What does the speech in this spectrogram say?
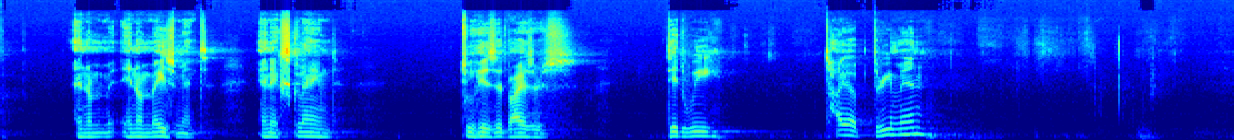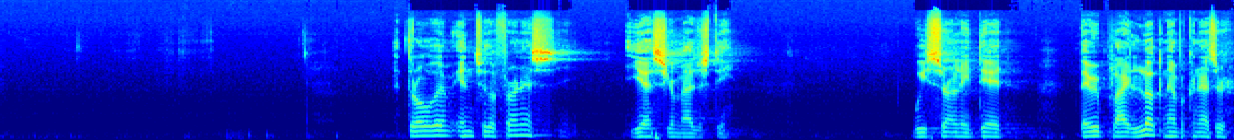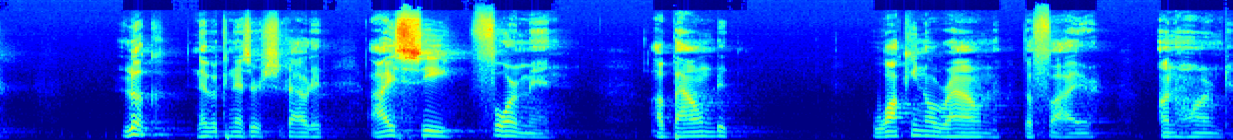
in, in amazement and exclaimed to his advisors, Did we tie up three men? Throw them into the furnace? Yes, Your Majesty. We certainly did. They replied, Look, Nebuchadnezzar. Look, Nebuchadnezzar shouted, I see four men abounded, walking around the fire unharmed,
